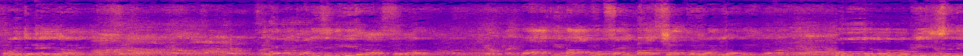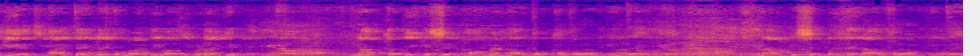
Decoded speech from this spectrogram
توجہ ہے جناب مولا تمہاری زندگی دراز فرما پاک امام حسین بادشاہ پر رنگ لاوے۔ پوری زندگی آج تک نہیں کو پارٹی بازی بڑھائی ہے۔ نہ کدی کسی مومن نال دھوکہ فراڈ کیتا ہے، نہ کسی بندے نال فراڈ کیتا ہے۔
